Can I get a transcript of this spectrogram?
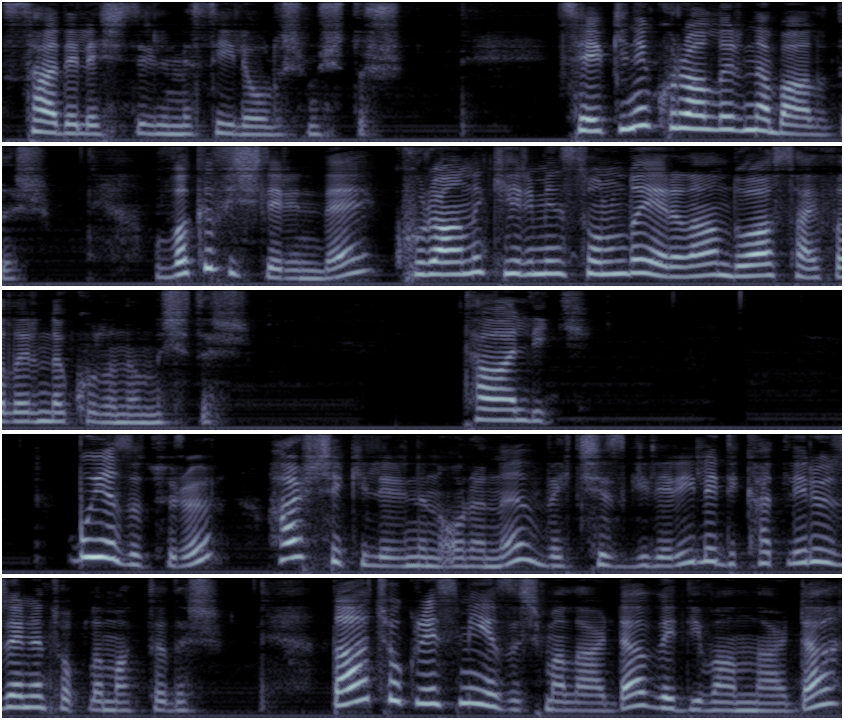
sadeleştirilmesiyle oluşmuştur. Tevkinin kurallarına bağlıdır. Vakıf işlerinde Kur'an-ı Kerim'in sonunda yer alan dua sayfalarında kullanılmıştır. Talik Bu yazı türü harf şekillerinin oranı ve çizgileriyle dikkatleri üzerine toplamaktadır. Daha çok resmi yazışmalarda ve divanlarda,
